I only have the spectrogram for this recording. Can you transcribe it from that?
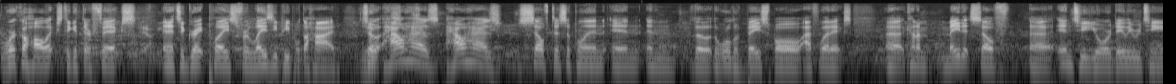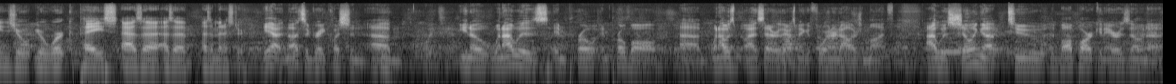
workaholics to get their fix, Yeah. and it's a great place for lazy people to hide. So how has how has self discipline in in the the world of baseball athletics uh, kind of made itself uh, into your daily routines, your your work pace as a as a as a minister? Yeah, no, that's a great question. Um, you know, when I was in pro in pro ball, um, when I was I said earlier I was making four hundred dollars a month. I was showing up to the ballpark in Arizona.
